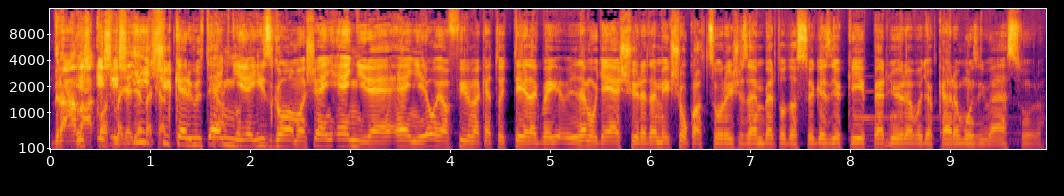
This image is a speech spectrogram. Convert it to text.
drámákat, és, és, meg és egyebeket. így sikerült ennyire izgalmas, ennyire, ennyire olyan filmeket, hogy tényleg nem hogy elsőre, de még sokat szóra is az embert odaszögezi a képernyőre, vagy akár a mozivászóra.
